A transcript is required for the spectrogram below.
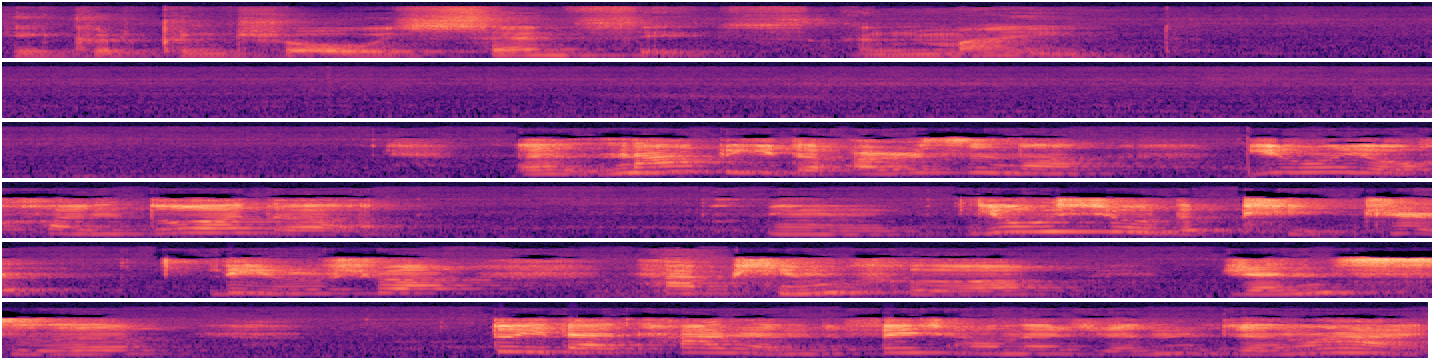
He could control his senses and mind. 呃，拉比的儿子呢，拥有很多的嗯优秀的品质，例如说，他平和、仁慈，对待他人非常的仁仁爱，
